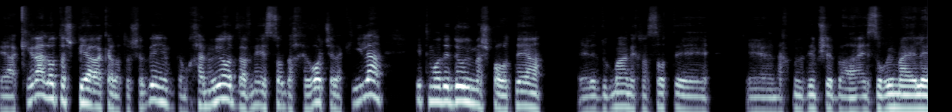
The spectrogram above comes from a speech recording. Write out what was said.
העקירה לא תשפיע רק על התושבים, גם חנויות ואבני יסוד אחרות של הקהילה יתמודדו עם השפעותיה, אה, לדוגמה נכנסות, אה, אנחנו יודעים שבאזורים האלה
